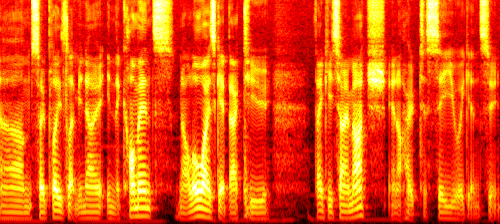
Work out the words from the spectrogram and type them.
Um, so please let me know in the comments and I'll always get back to you. Thank you so much and I hope to see you again soon.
